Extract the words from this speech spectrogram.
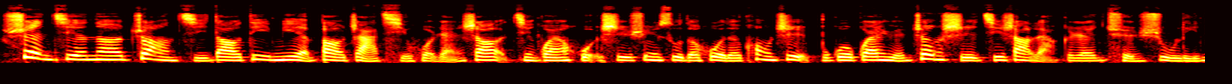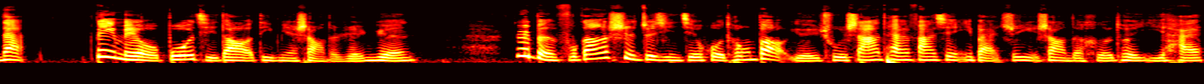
瞬间呢，撞击到地面，爆炸起火燃烧。尽管火势迅速的获得控制，不过官员证实机上两个人全数罹难，并没有波及到地面上的人员。日本福冈市最近接获通报，有一处沙滩发现一百只以上的河豚遗骸，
